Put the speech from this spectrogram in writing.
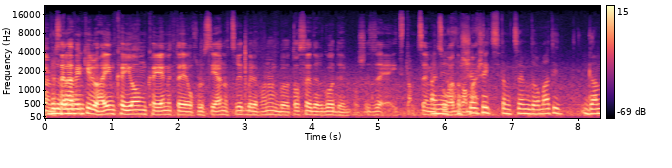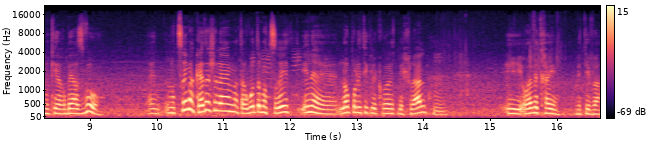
אני מנסה. להבין כאילו, האם כיום קיימת אה, אוכלוסייה נוצרית בלבנון באותו סדר גודל, או שזה הצטמצם בצורה אני דרמטית? חושב שהצטמצם דרמטית גם כי הרבה עזבו. נוצרים, הקטע שלהם, התרבות הנוצרית, הנה, לא פוליטיקלי קורקט בכלל, Hmm, היא אוהבת חיים, בטבעה.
